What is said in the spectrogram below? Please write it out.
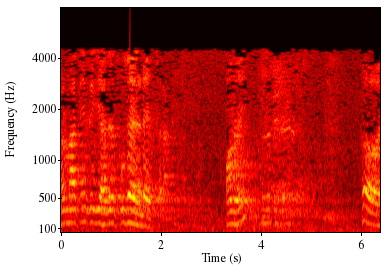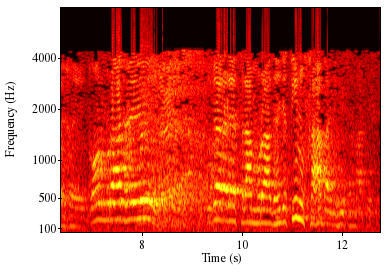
فرماتے ہیں کہ یہ حضرت عزیر علیہ السلام ہے کون ہے کون مراد ہے علیہ السلام مراد ہیں، یہ تینوں صحابہ یہی فرماتے ہیں۔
